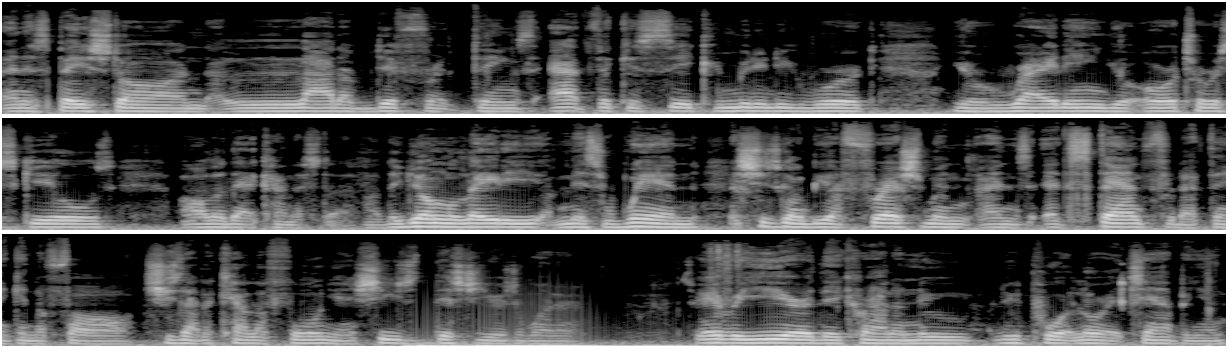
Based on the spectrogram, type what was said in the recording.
and it's based on a lot of different things advocacy community work your writing your oratory skills all of that kind of stuff. Uh, the young lady, Miss Huynh, she's going to be a freshman and at Stanford, I think, in the fall. She's out of California, and she's this year's winner. So every year they crown a new Newport Laureate champion,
